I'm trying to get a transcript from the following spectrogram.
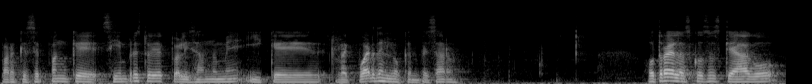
para que sepan que siempre estoy actualizándome y que recuerden lo que empezaron. Otra de las cosas que hago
